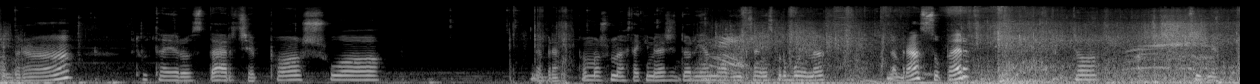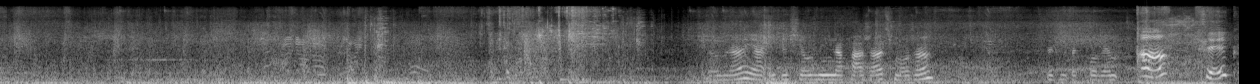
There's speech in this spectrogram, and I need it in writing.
Dobra. Tutaj rozdarcie poszło. Dobra, pomóżmy w takim razie Dorianowi, przynajmniej spróbujmy. Dobra, super. To... Cudnie. Dobra, ja idę się z nim naparzać może. Tak, że tak powiem. A! Cyk!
